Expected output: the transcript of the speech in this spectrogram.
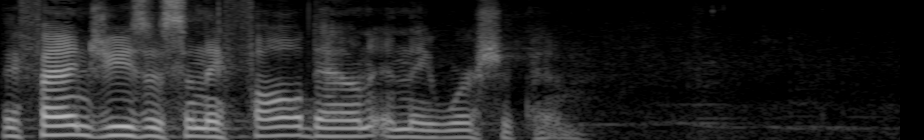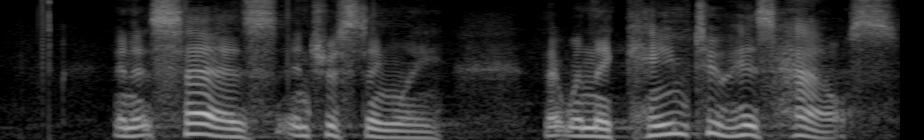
They find Jesus and they fall down and they worship him. And it says, interestingly, that when they came to his house,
